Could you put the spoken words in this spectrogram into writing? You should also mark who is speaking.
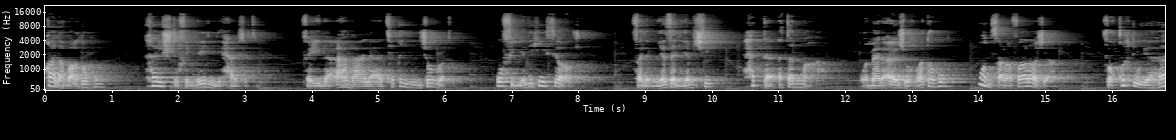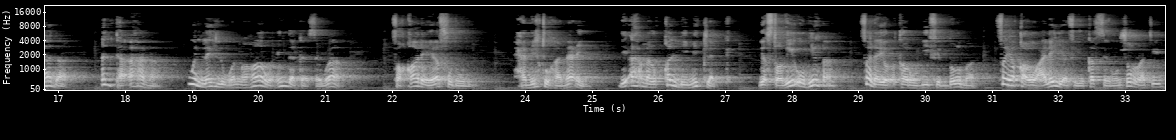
Speaker 1: قال بعضهم خرجت في الليل لحاجتي فإذا أعمى على عاتقه جرة وفي يده سراج فلم يزل يمشي حتى أتى النهر وملأ جرته وانصرف راجعا. فقلت يا هذا أنت أعمى والليل والنهار عندك سواء؟ فقال يا فضولي حملتها معي لأعمى القلب مثلك يستضيء بها فلا يعثر بي في الظلمة فيقع علي فيكسر جرتي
